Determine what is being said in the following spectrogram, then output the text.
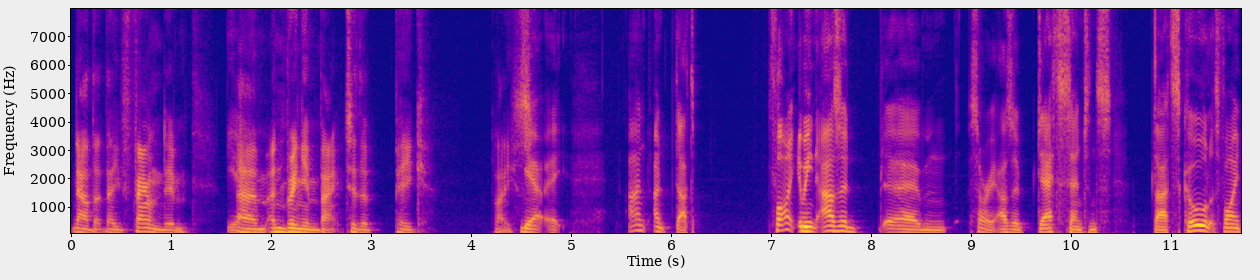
now that they've found him Yeah. um, and bring him back to the pig place. Yeah, eh, and and that's fine. I mean, as a um, sorry, as a death sentence, that's cool. It's fine.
